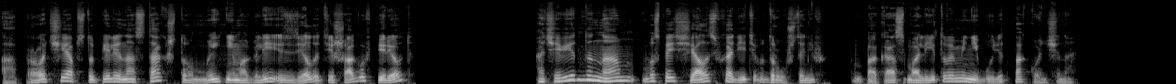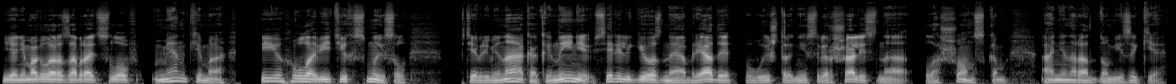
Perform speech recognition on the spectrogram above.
а прочие обступили нас так, что мы не могли сделать и шагу вперед. Очевидно, нам воспрещалось входить в Друштанев, пока с молитвами не будет покончено. Я не могла разобрать слов Менкима и уловить их смысл. В те времена, как и ныне, все религиозные обряды в Выштране совершались на лашонском, а не на родном языке.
